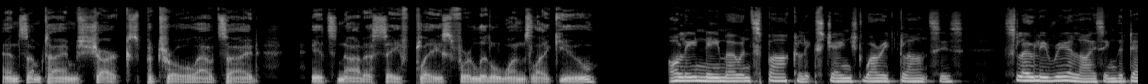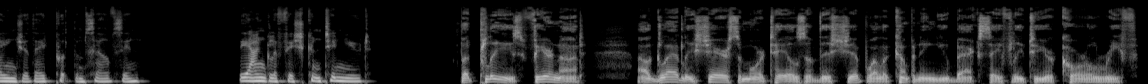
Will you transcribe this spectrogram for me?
and sometimes sharks patrol outside. It's not a safe place for little ones like you. Ollie, Nemo, and Sparkle exchanged worried glances, slowly realizing the danger they'd put themselves in. The anglerfish continued. But please, fear not. I'll gladly share some more tales of this ship while accompanying you back safely to your coral reef.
